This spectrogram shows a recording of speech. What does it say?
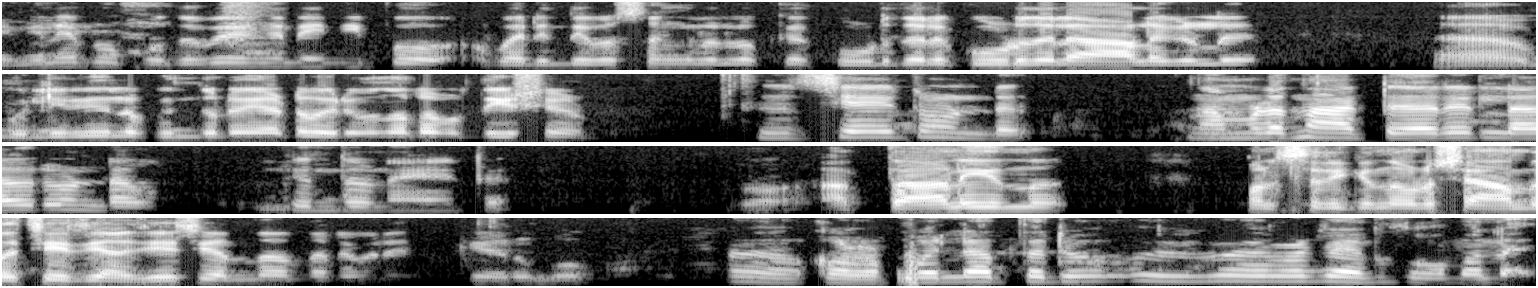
എങ്ങനെ ഇപ്പൊ പൊതുവെ എങ്ങനെ ഇനിയിപ്പോ വരും ദിവസങ്ങളിലൊക്കെ കൂടുതൽ കൂടുതൽ ആളുകൾ വലിയ രീതിയിൽ പിന്തുണയായിട്ട് വരുമെന്നുള്ള പ്രതീക്ഷയുണ്ട്? തീർച്ചയായിട്ടും ഉണ്ട്. നമ്മുടെ നാട്ടുകാരെല്ലാവരും ഉണ്ടാവും പിന്തുണയായിട്ട്. അപ്പൊ അത്താണിന്ന് മത്സരിക്കുന്ന നമ്മുടെ ശാന്ത ചേച്ചിയാണ് ചേച്ചി എന്താ നിലവിൽ കയറുമ്പോൾ കുഴപ്പമില്ലാത്തൊരു തോന്നണേ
